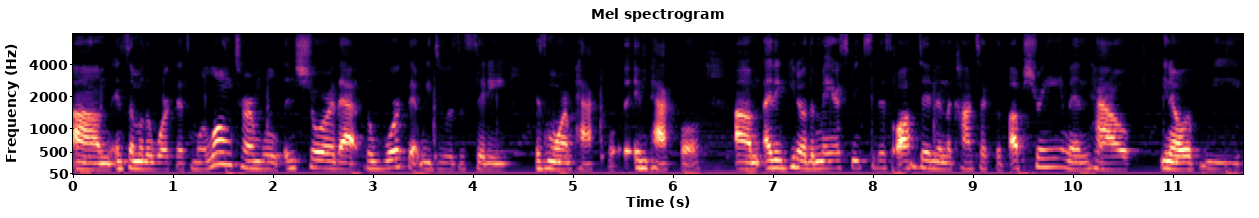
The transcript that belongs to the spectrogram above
um, and some of the work that's more long term will ensure that the work that we do as a city is more impactful. Impactful. Um, I think you know the mayor speaks to this often in the context of upstream and how you know if we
